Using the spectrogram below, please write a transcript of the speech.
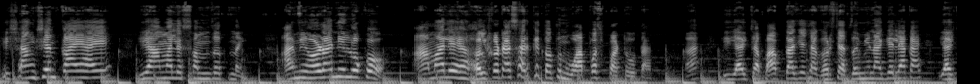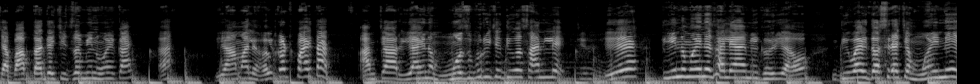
हे शांक्शन काय आहे? हे आम्हाला समजत नाही. आम्ही अडाणी लोक आम्हाला हे हलकटासारखे त्यातून वापस पाठवतात. हा? हे यायच्या बापदाद्याच्या घरच्या जमिना गेल्या काय? यायच्या बापदाद्याची जमीन होय काय? हा? हे आम्हाला हलकट पाहतात. आमच्यावर यायनं मजबुरीचे दिवस आणले. हे तीन महिने झाले आम्ही घरी आहो. दिवाळी दसऱ्याचे महिने.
